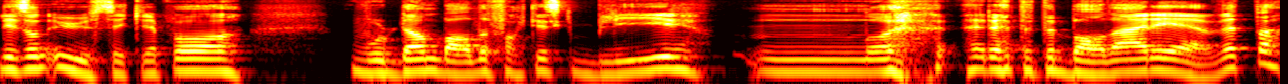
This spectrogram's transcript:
litt sånn usikre på hvordan badet faktisk blir mm, når, rett etter badet er revet. Da.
